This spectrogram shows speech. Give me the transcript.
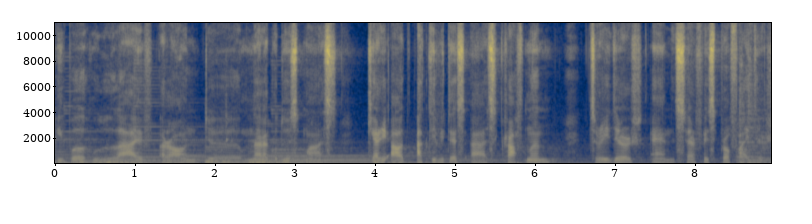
people who live around the Menara Kudus must carry out activities as craftsmen, traders, and service providers.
